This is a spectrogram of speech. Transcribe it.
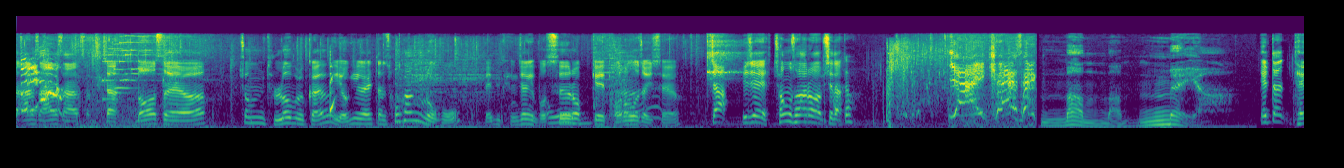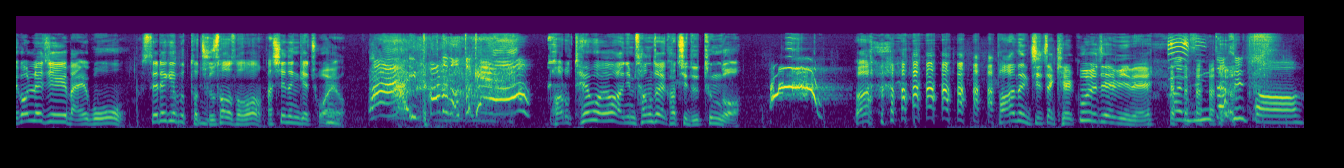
알았어 알았어 알았어 알았어. 자 넣었어요. 좀 둘러볼까요? 여기가 일단 소각로고 맵이 굉장히 멋스럽게 더러워져 있어요. 자 이제 청소하러 갑시다. 또. 야이 개새! 맘마메야. 일단 대걸레질 말고 쓰레기부터 주워서 하시는 게 좋아요. 아, 이 팔은 어떡해요? 바로 태워요? 아니면 상자에 같이 넣든가. 아, 반응 진짜 개꿀잼이네. 아, 진짜 싫다.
